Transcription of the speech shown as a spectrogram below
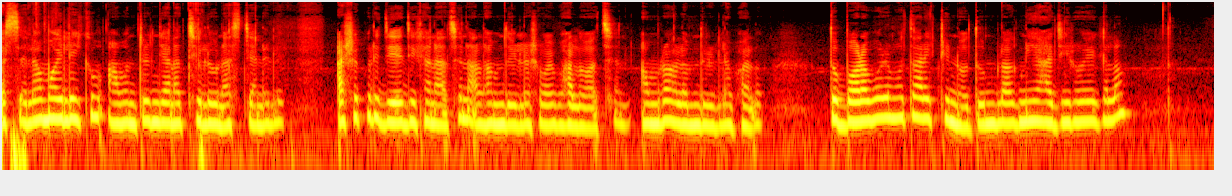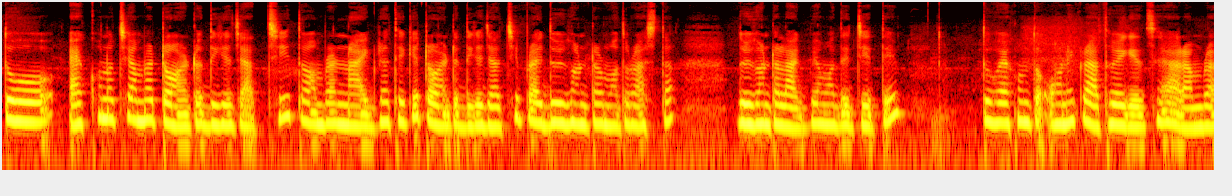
আসসালামু আলাইকুম, আমন্ত্রণ জানাচ্ছি লুনাস চ্যানেলে। আশা করি যে যেখানে আছেন, আলহামদুলিল্লাহ সবাই ভালো আছেন। আমরা আলহামদুলিল্লাহ ভালো। তো বরাবরের মতো আরেকটি নতুন ব্লগ নিয়ে হাজির হয়ে গেলাম। তো এখন হচ্ছে আমরা টমেটোর দিকে যাচ্ছি। তো আমরা নাইগ্রা থেকে টমেটোর দিকে যাচ্ছি। প্রায় দুই ঘণ্টার মতো রাস্তা। দুই ঘণ্টা লাগবে আমাদের যেতে। তো এখন তো অনেক রাত হয়ে গেছে আর আমরা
